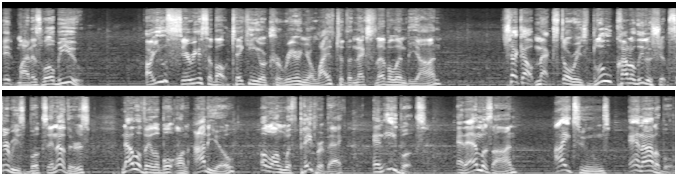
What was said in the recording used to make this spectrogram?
It might as well be you. Are you serious about taking your career and your life to the next level and beyond? Check out Mack Story's Blue Collar Leadership Series books and others, now available on audio, along with paperback and ebooks at Amazon, iTunes, and Audible.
